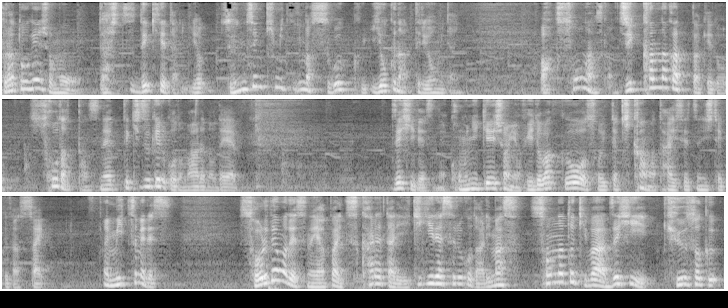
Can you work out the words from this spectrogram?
プラトー現象も脱出できてたり、いや、全然君今すごく良くなってるよみたいな。あ、そうなんですか。実感なかったけど、そうだったんですねって気づけることもあるので、ぜひですね、コミュニケーションやフィードバックをそういった期間は大切にしてください。3つ目です。それでもですね、やっぱり疲れたり息切れすることあります。そんな時はぜひ休息、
